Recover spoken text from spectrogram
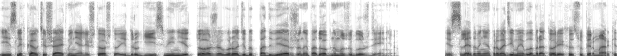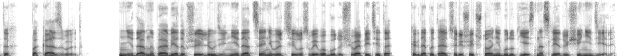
И слегка утешает меня лишь то, что и другие свиньи тоже вроде бы подвержены подобному заблуждению. Исследования, проводимые в лабораториях и супермаркетах, показывают, недавно пообедавшие люди недооценивают силу своего будущего аппетита, когда пытаются решить, что они будут есть на следующей неделе.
